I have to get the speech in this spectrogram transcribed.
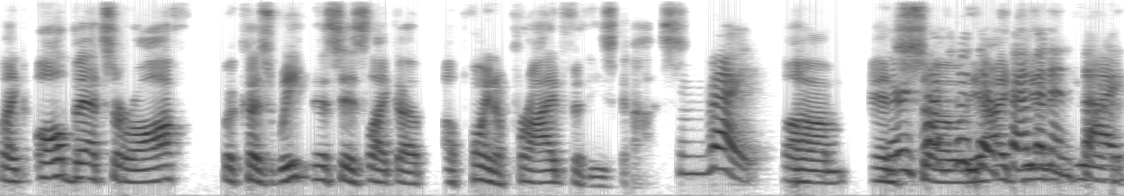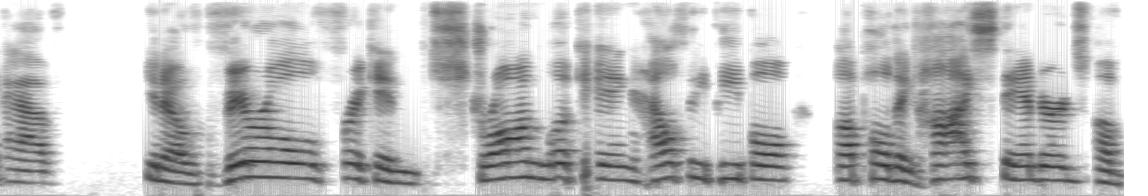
like all bets are off because weakness is like a, a point of pride for these guys. Right. Um, and They're so the idea that you side. have, you know, virile, freaking strong looking, healthy people upholding high standards of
